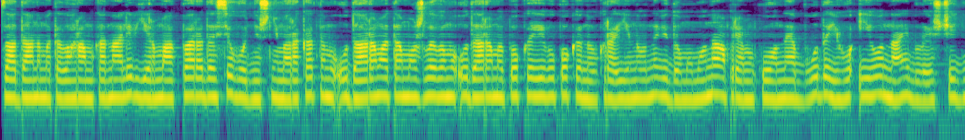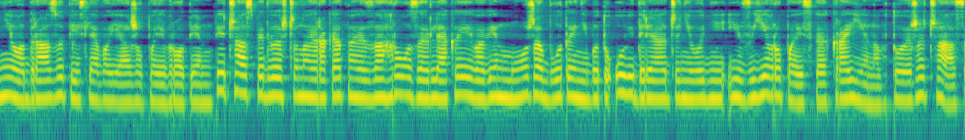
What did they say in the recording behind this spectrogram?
За даними телеграм-каналів, Єрмак перед сьогоднішніми ракетними ударами та можливими ударами по Києву покинув країну в невідомому напрямку. Не буде його і у найближчі дні одразу після вояжу по Європі. Під час підвищеної ракетної загрози для Києва він може бути нібито у відрядженні в одній із європейських країн. В той же час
